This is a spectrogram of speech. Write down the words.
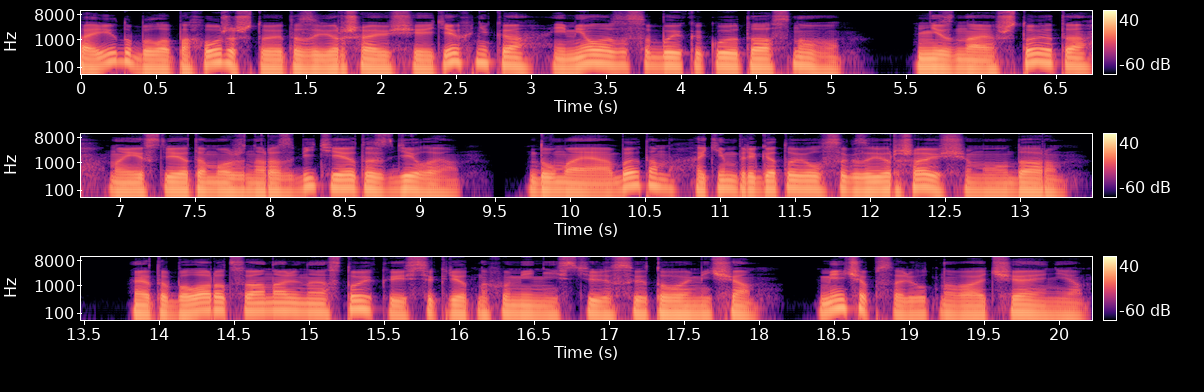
По виду было похоже, что эта завершающая техника имела за собой какую-то основу. Не знаю, что это, но если это можно разбить, я это сделаю. Думая об этом, Хаким приготовился к завершающему удару. Это была рациональная стойка из секретных умений стиля Святого Меча. Меч абсолютного отчаяния.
